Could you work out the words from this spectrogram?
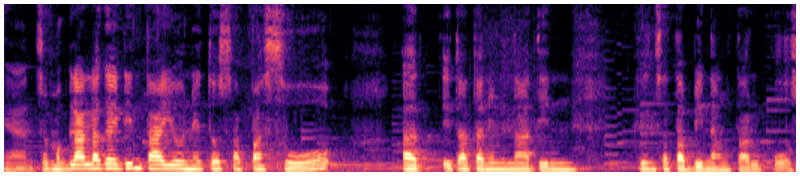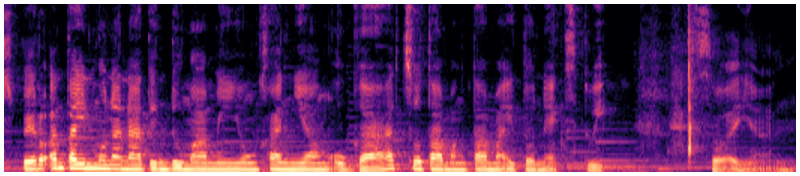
Yan. So, maglalagay din tayo nito sa paso at itatanim natin dun sa tabi ng talpos. Pero antayin muna natin dumami yung kanyang ugat. So, tamang-tama ito next week. So, ayan.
